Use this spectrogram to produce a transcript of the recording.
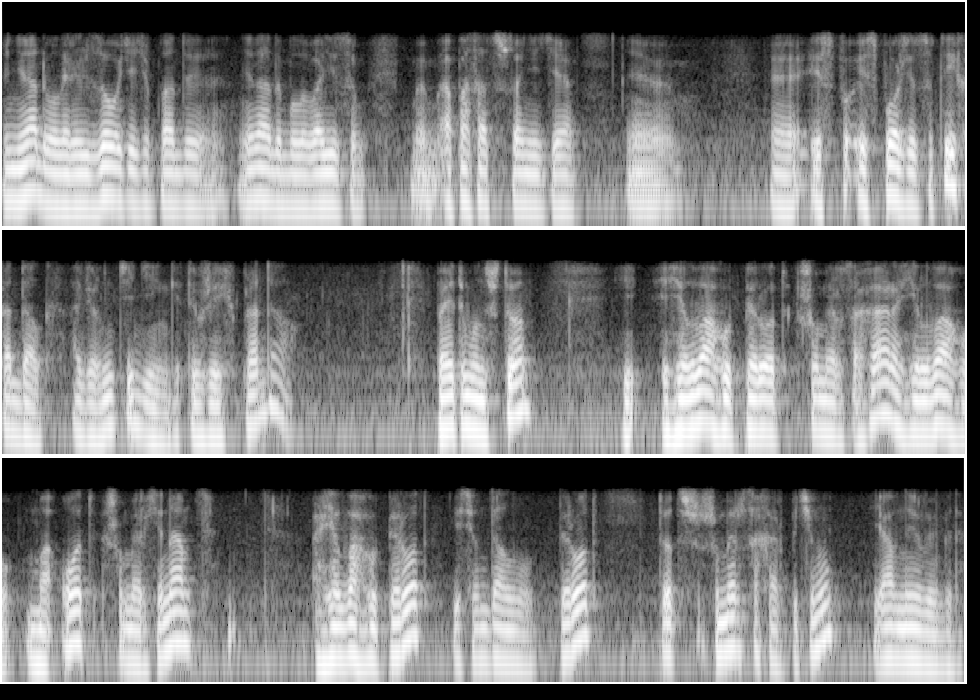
не надо было реализовывать эти плоды, не надо было водиться, опасаться, что они тебе э, испортятся. Ты их отдал, а вернуть тебе деньги. Ты уже их продал. Поэтому он что? Гилвагу пирот шумер сахара, гилвагу маот шумер хинам. А гилвагу пирот, если он дал ему пирот, тот шумер сахар. Почему? Явная выгода.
